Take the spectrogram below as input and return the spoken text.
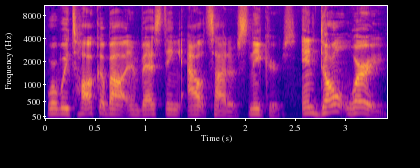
where we talk about investing outside of sneakers. And don't worry,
